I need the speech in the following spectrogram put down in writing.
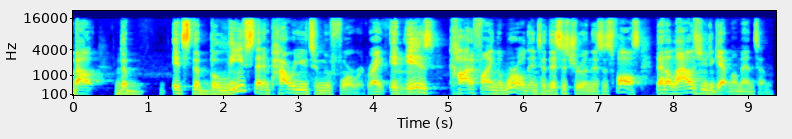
about the it's the beliefs that empower you to move forward, right? It mm-hmm. is codifying the world into this is true and this is false that allows you to get momentum.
